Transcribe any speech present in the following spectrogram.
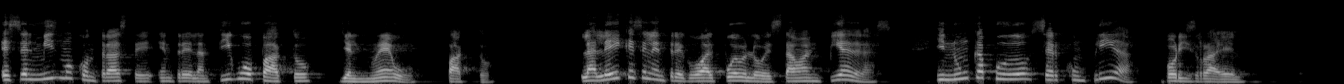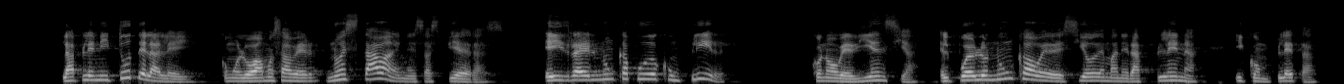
es el mismo contraste entre el antiguo pacto y el nuevo pacto. La ley que se le entregó al pueblo estaba en piedras y nunca pudo ser cumplida por Israel. La plenitud de la ley, como lo vamos a ver, no estaba en esas piedras. E Israel nunca pudo cumplir con obediencia. El pueblo nunca obedeció de manera plena y completa.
